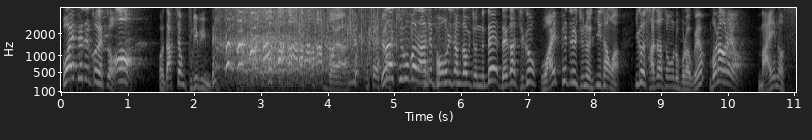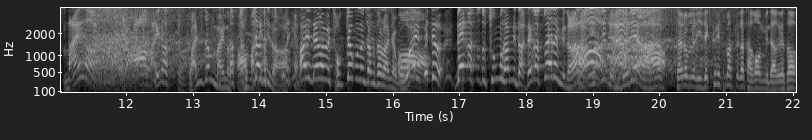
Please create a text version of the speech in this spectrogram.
와이패드를 꺼냈어. 어. 어, 낙장 불입입니다. 뭐야? 여자친구가 나한테 벙어리 장갑을 줬는데 내가 지금 와이패드를 주는 이 상황. 이거 사자성어로 뭐라고요? 뭐라 그래요? 마이너스. 마이너스. 아, 마이너스. 완전 마이너스. 적자입니다. 마이너스네. 아니 내가 왜 적자 보는 장사를 하냐고. 어. 와이패드 내가 써도 충분합니다. 내가 써야 됩니다. 아니지 뭔 소리야. 자 여러분들 이제 크리스마스가 다가옵니다. 그래서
